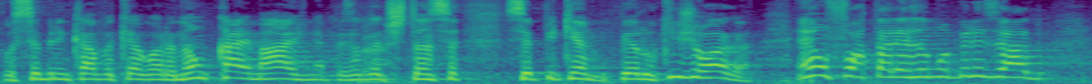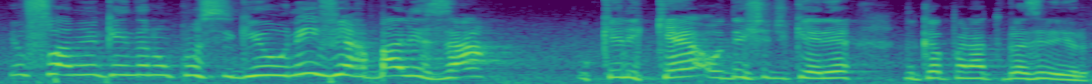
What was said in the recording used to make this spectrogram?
Você brincava que agora não cai mais, né? apesar da distância ser pequeno, pelo que joga. É um Fortaleza mobilizado. E o Flamengo que ainda não conseguiu nem verbalizar o que ele quer ou deixa de querer no Campeonato Brasileiro.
